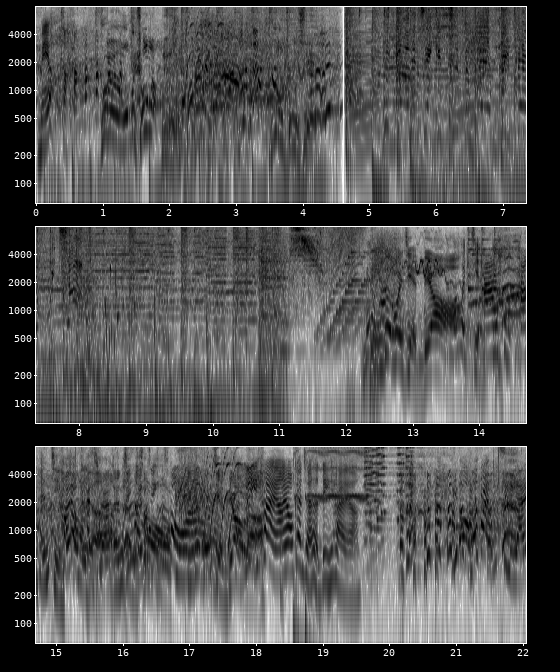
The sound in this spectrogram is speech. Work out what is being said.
没有。伙伴们，我们冲吧！又吐血了。停顿会剪掉，会剪他他很紧，他要看起来很紧凑，停顿都剪掉了。很厉害啊，要看起来很厉害啊。要看起来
